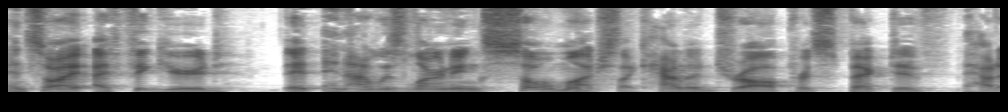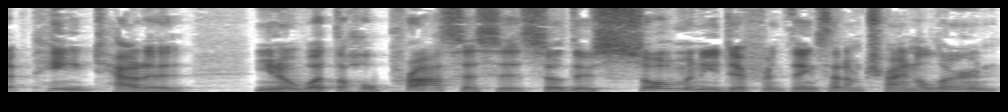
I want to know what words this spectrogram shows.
and so I, I figured, it, and I was learning so much, like how to draw perspective, how to paint, how to, you know, what the whole process is. So there's so many different things that I'm trying to learn.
